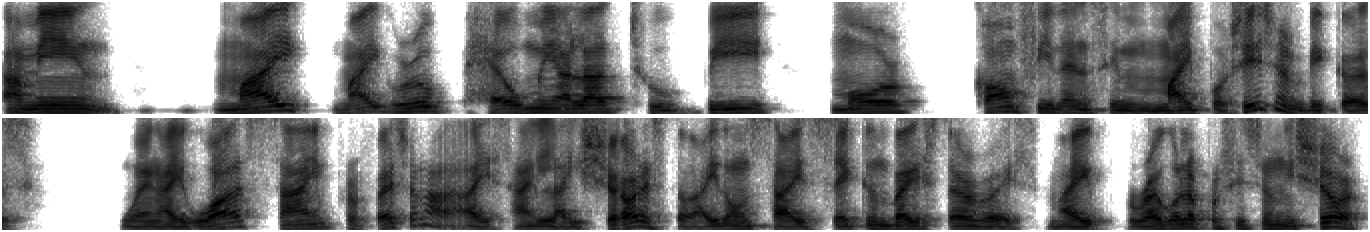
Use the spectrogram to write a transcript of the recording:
I mean, my my group helped me a lot to be more confidence in my position because when I was signed professional, I signed like shortstop. I don't sign second base, third base. My regular position is short.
